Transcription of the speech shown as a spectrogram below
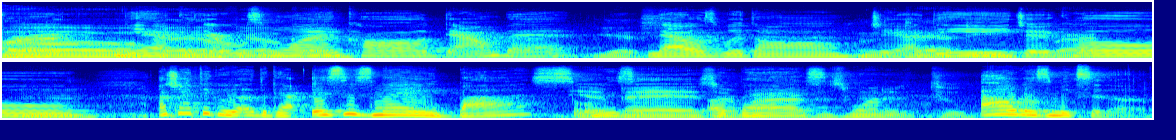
for Oh, yeah, 'cause okay, there was okay, one okay. called Down Bad. Yes. that was with um JID, J right. Cole. Mhm. I'm trying to think of the other guy. Is his name Boss? yeah, is it- Baz or Baz. It's one of the two. I always mix it up.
